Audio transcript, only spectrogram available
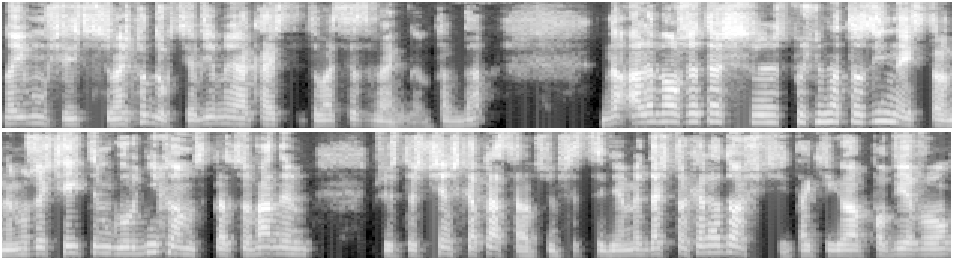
no i musieli wstrzymać produkcję. Wiemy, jaka jest sytuacja z węglem, prawda? No ale może też spójrzmy na to z innej strony. Może chcieli tym górnikom spracowanym, przecież to jest ciężka praca, o czym wszyscy wiemy, dać trochę radości, takiego powiewu.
